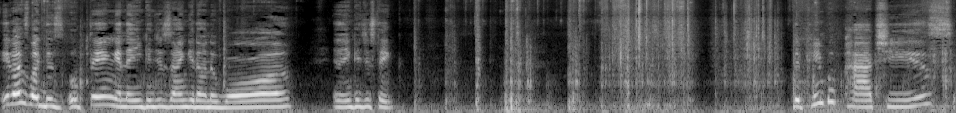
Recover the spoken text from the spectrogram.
It has like this hook thing and then you can just hang it on the wall and then you can just take the pimple patches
